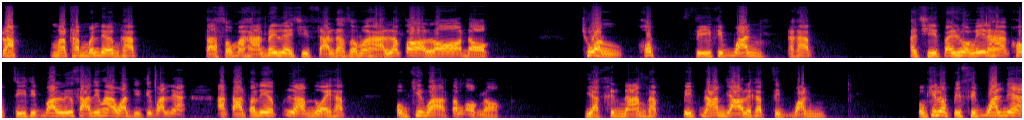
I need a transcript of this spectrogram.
กลับมาทำเหมือนเดิมครับ สะสมอาหารไปเรื่อยฉีดสารสะสมอาหาร แล้วก็รอดอกช่วงครบ 40 วันนะครับถ้าฉีดไปช่วงนี้นะฮะครบ 40 วันหรือ 35 วัน 40 วันเนี่ย อากาศตอนนี้เอื้ออำนวยครับ ผมคิดว่าต้องออกดอก อย่าขึ้นน้ำครับ ปิดน้ำยาวเลยครับ 10 วัน ผมคิดว่าปิด 10 วันเนี่ย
